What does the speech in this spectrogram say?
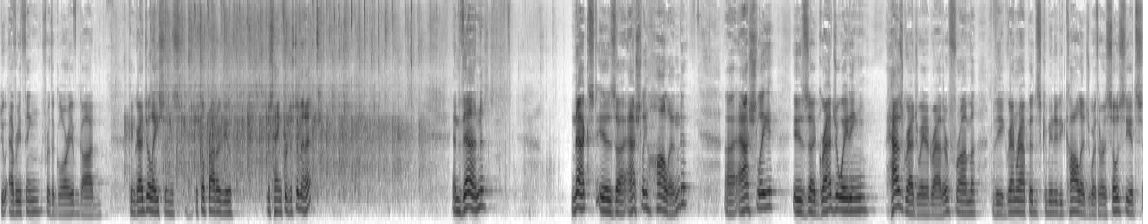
do everything for the glory of God. Congratulations. We're so proud of you. Just hang for just a minute. And then next is uh, Ashley Holland. Uh, Ashley is uh, graduating, has graduated rather, from the Grand Rapids Community College with her associate's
